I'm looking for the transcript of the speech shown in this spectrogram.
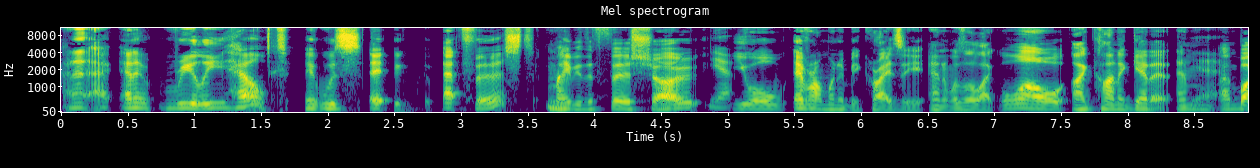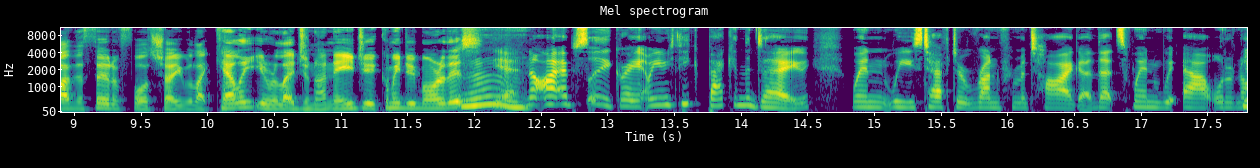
and it, and it really helped. It was it, at first, maybe the first show, Mm. Yeah. you all everyone went a bit crazy, and it was all like, "Whoa, I kind of get it." And, Yeah. and by the third or fourth show, you were like, "Kelly, you're a legend. I need you. Can we do more of this?" Mm. Yeah, no, I absolutely agree. I mean, you think back in the day when we used to have to run from a tiger, that's when we, our autonomic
